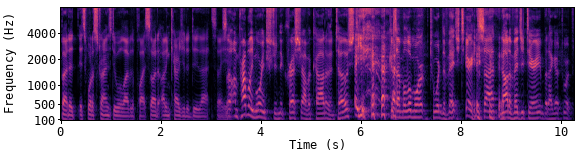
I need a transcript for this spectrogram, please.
but it, it's what Australians do all over the place. So I'd, I'd encourage you to do that. So yeah. So I'm probably more interested in the crushed avocado and toast. Because I'm a little more toward the vegetarian side. Not a vegetarian, but I go toward.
